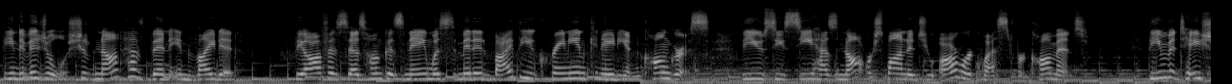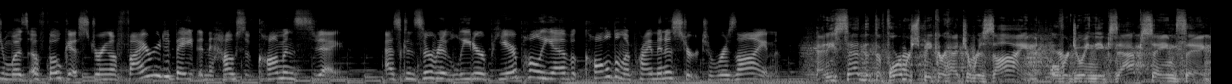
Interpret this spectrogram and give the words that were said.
the individual should not have been invited. The office says Hunka's name was submitted by the Ukrainian Canadian Congress. The UCC has not responded to our request for comment. The invitation was a focus during a fiery debate in the House of Commons today, as Conservative leader Pierre Poilievre called on the Prime Minister to resign. And he said that the former Speaker had to resign over doing the exact same thing.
